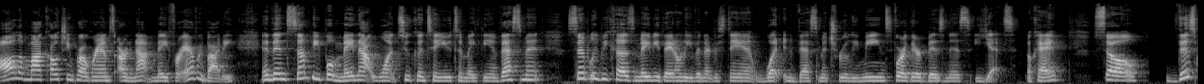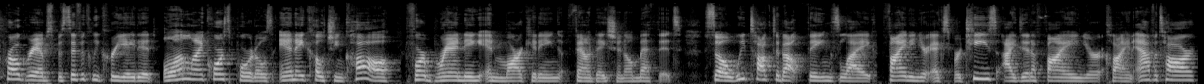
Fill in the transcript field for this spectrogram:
all of my coaching programs are not made for everybody. And then some people may not want to continue to make the investment simply because maybe they don't even understand what investment truly means for their business yet. Okay. So this program specifically created online course portals and a coaching call for branding and marketing foundational methods. So we talked about things like finding your expertise, identifying your client avatar.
